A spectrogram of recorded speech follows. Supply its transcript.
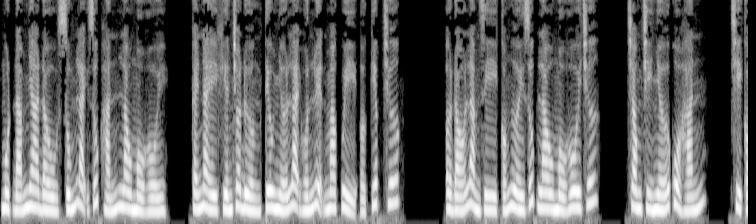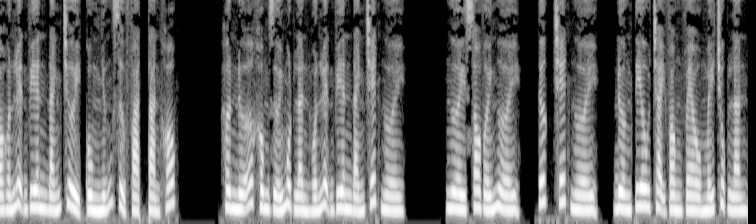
một đám nha đầu súng lại giúp hắn lau mồ hôi. Cái này khiến cho đường tiêu nhớ lại huấn luyện ma quỷ ở kiếp trước. Ở đó làm gì có người giúp lau mồ hôi chứ? Trong trí nhớ của hắn, chỉ có huấn luyện viên đánh chửi cùng những xử phạt tàn khốc. Hơn nữa không dưới một lần huấn luyện viên đánh chết người. Người so với người, tức chết người, đường tiêu chạy vòng vèo mấy chục lần,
